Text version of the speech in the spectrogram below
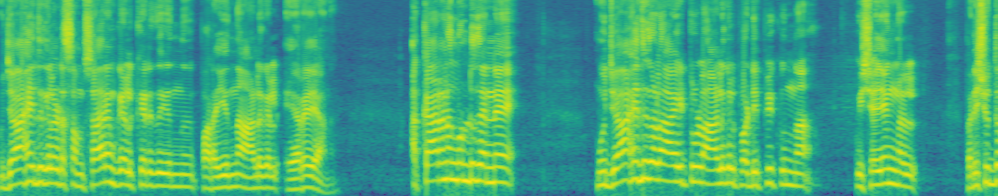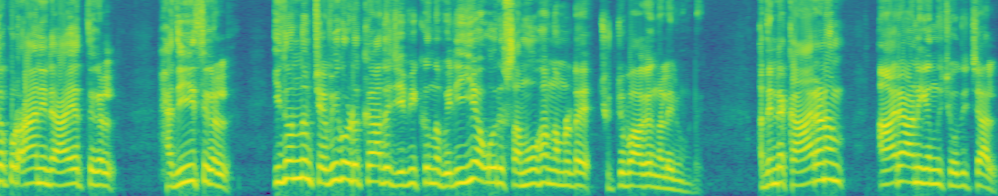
മുജാഹിദുകളുടെ സംസാരം കേൾക്കരുത് എന്ന് പറയുന്ന ആളുകൾ ഏറെയാണ്. അക്കാരണം കൊണ്ട് തന്നെ മുജാഹിദുകളായിട്ടുള്ള ആളുകൾ പഠിപ്പിക്കുന്ന വിഷയങ്ങൾ പരിശുദ്ധ ഖുർആാനിന്റെ ആയത്തുകൾ ഹദീസുകൾ ഇതൊന്നും ചെവി കൊടുക്കാതെ ജീവിക്കുന്ന വലിയ ഒരു സമൂഹം നമ്മളുടെ ചുറ്റുഭാഗങ്ങളിലുണ്ട്. അതിന്റെ കാരണം ആരാണ് എന്ന് ചോദിച്ചാൽ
